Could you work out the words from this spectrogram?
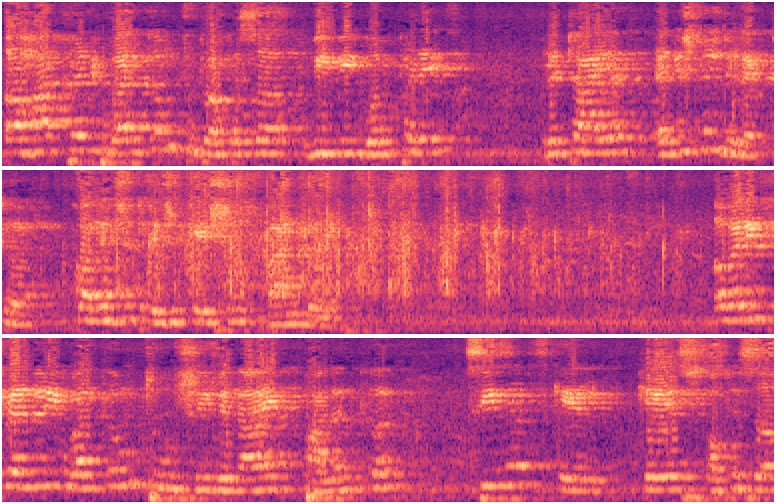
A heartfelt welcome to Professor V.V. Gunpade, retired Additional Director, Collegiate Education, Bangalore. A very friendly welcome to Sri Vinayak Palankar, Senior Scale KS Officer,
